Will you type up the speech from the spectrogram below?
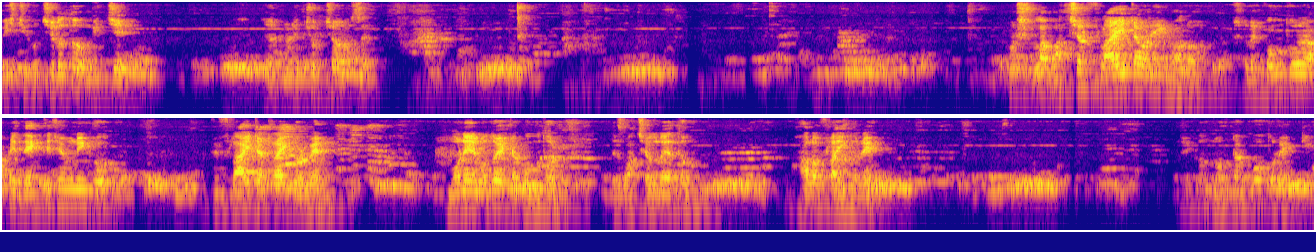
বৃষ্টি হচ্ছিল তো, নিচে। যার কারণে চুপচাপ আছে। মশলা বাচ্চার ফ্লাইটা অনেক ভালো। আসলে কবুতর আপনি দেখতে যেমনই হোক, আপনি ফ্লাইটা ট্রাই করবেন। মনের মতো একটা কবুতর। বাচ্চাগুলো এত ভালো ফ্লাই করে। দেখুন নোটটা কত অ্যাক্টিভ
